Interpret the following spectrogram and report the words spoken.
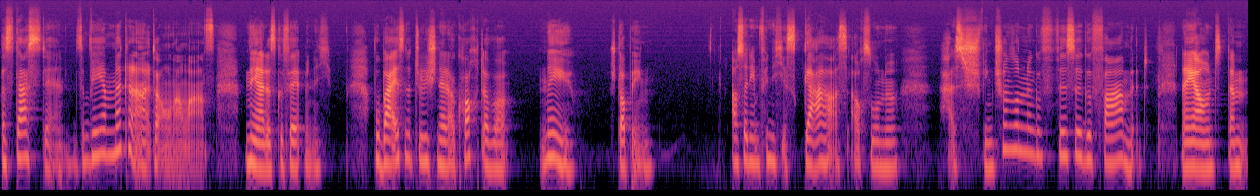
was ist das denn? Sind wir hier im Mittelalter oder was? Naja, das gefällt mir nicht. Wobei es natürlich schneller kocht, aber nee, Stopping. Außerdem finde ich, ist Gas auch so eine, es schwingt schon so eine gewisse Gefahr mit. Naja, und dann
